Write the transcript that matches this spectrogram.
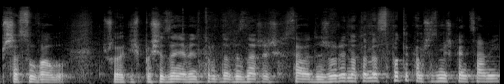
przesuwał na przykład jakieś posiedzenia, więc trudno wyznaczyć stałe dyżury. Natomiast spotykam się z mieszkańcami, y,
